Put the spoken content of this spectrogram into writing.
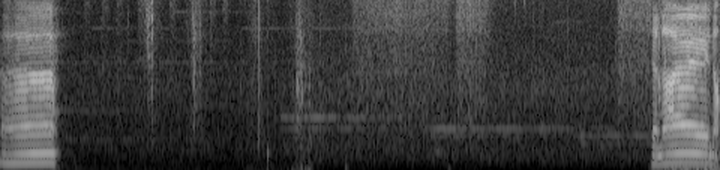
uh... Can I... Non.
